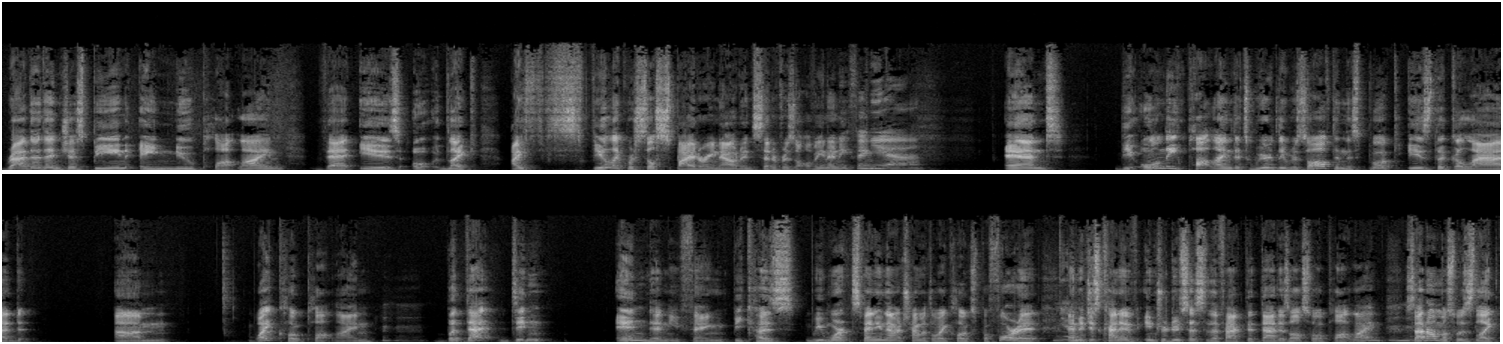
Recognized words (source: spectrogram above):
rather than just being a new plot line that is oh, like I f- feel like we're still spidering out instead of resolving anything. Yeah. And the only plot line that's weirdly resolved in this book is the Galad um, White Cloak plot line, Mm-hmm. But that didn't end anything because we weren't spending that much time with the White Cloaks before it, Yeah. and it just kind of introduced us to the fact that that is also a plot line. Mm-hmm. So that almost was like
